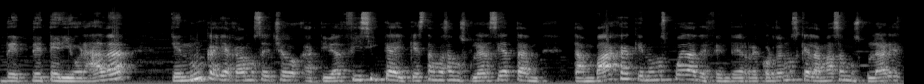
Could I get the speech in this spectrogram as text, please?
deteriorada que nunca hayamos hecho actividad física y que esta masa muscular sea tan, tan baja que no nos pueda defender. Recordemos que la masa muscular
